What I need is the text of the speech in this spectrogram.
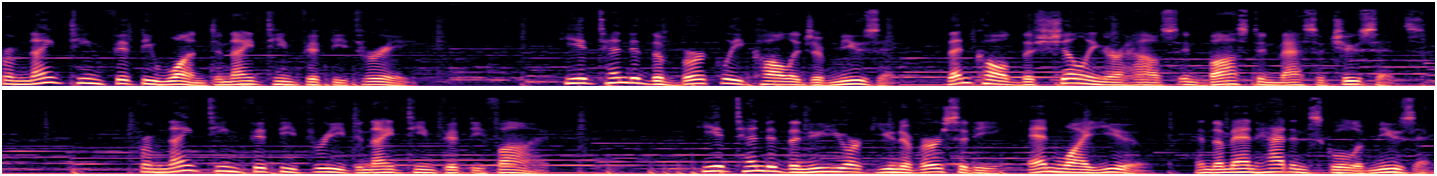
From 1951 to 1953, he attended the Berklee College of Music, then called the Schillinger House in Boston, Massachusetts. From 1953 to 1955, he attended the New York University, NYU, and the Manhattan School of Music.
